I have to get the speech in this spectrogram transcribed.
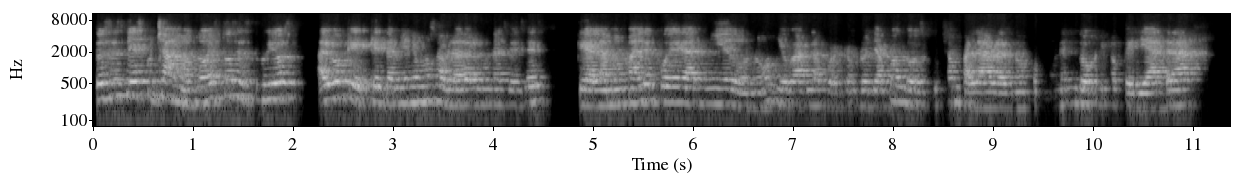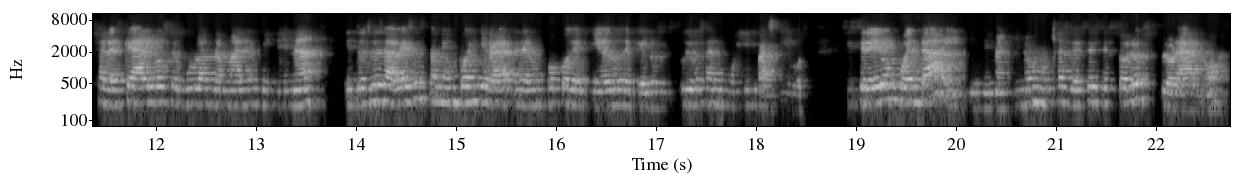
Entonces ya escuchamos, ¿no? Estos estudios, algo que, que también hemos hablado algunas veces, que a la mamá le puede dar miedo, ¿no? Llevarla, por ejemplo, ya cuando escuchan palabras, ¿no? Como un endócrino pediatra, o sea, es que algo seguro anda mal en mi nena. Entonces, a veces también pueden llegar a tener un poco de miedo de que los estudios sean muy invasivos. Si se dieron cuenta, y, me imagino muchas veces, es solo explorar, ¿no?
